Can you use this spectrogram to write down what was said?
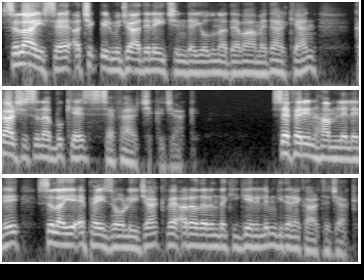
Sıla ise açık bir mücadele içinde yoluna devam ederken karşısına bu kez Sefer çıkacak. Sefer'in hamleleri Sıla'yı epey zorlayacak ve aralarındaki gerilim giderek artacak.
